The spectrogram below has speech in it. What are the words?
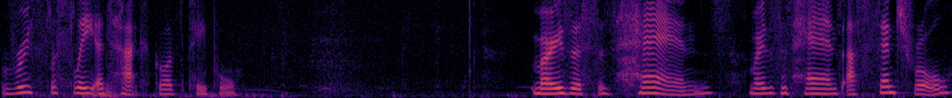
ruthlessly attack God's people. Moses' hands, Moses' hands are central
